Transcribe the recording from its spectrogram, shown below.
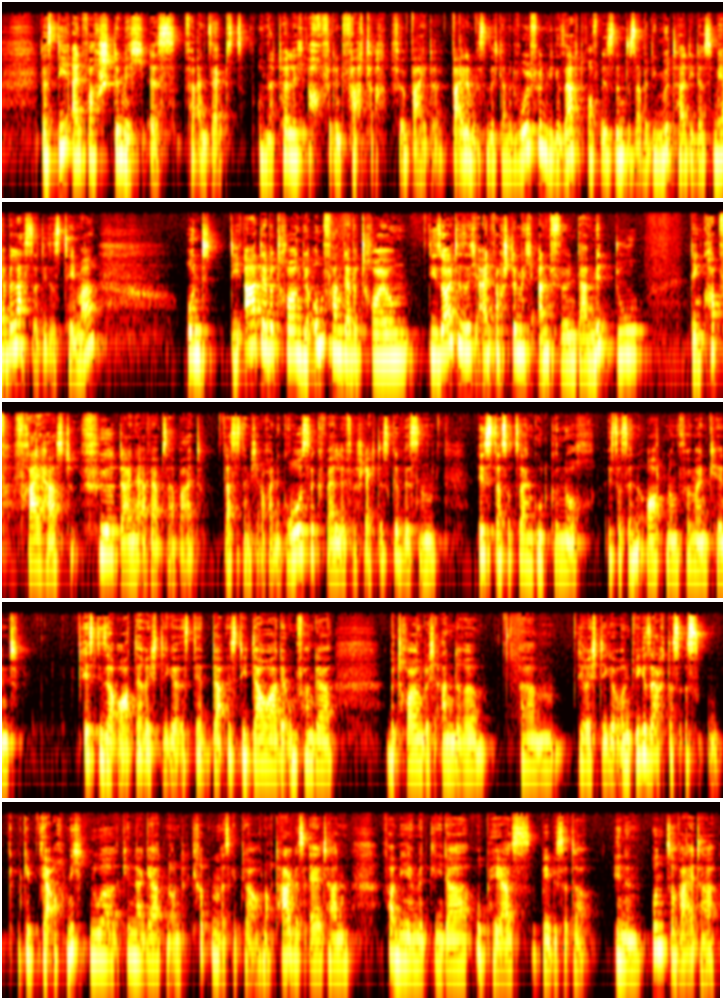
dass die einfach stimmig ist für einen selbst. Und natürlich auch für den Vater, für beide. Beide müssen sich damit wohlfühlen. Wie gesagt, oft sind es aber die Mütter, die das mehr belastet, dieses Thema. Und die Art der Betreuung, der Umfang der Betreuung, die sollte sich einfach stimmig anfühlen, damit du den Kopf frei hast für deine Erwerbsarbeit. Das ist nämlich auch eine große Quelle für schlechtes Gewissen. Ist das sozusagen gut genug? Ist das in Ordnung für mein Kind? Ist dieser Ort der richtige? Ist, der, ist die Dauer, der Umfang der Betreuung durch andere ähm, die richtige? Und wie gesagt, das ist, gibt ja auch nicht nur Kindergärten und Krippen, es gibt ja auch noch Tageseltern, Familienmitglieder, Au-pairs, BabysitterInnen und so weiter.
